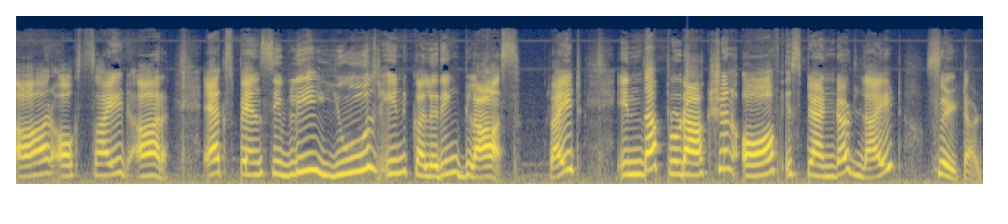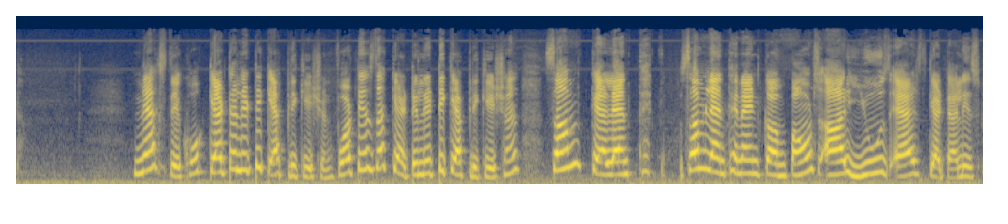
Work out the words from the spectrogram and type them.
R oxide are expensively use in colouring glass right in the production of standard light filtered next देखो catalytic application what is the catalytic application some some lanthanide compounds are use as catalyst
